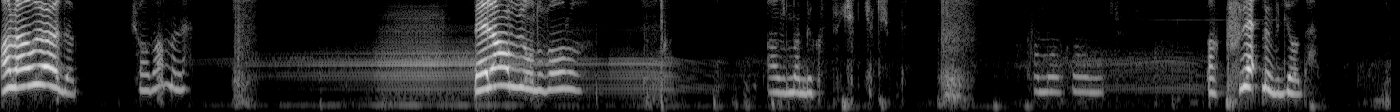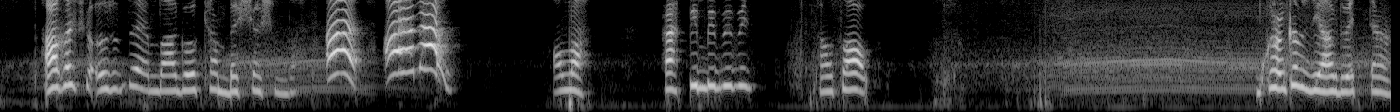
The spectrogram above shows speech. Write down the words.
Adam gördüm. Şu adam mı lan? Beni almıyorsunuz doğru. Ağzımdan bir küfür çıkacak şimdi. Ama Bak küfür etme videoda. Arkadaşlar özür dilerim daha Görkem 5 yaşında. Aa! Araba! Allah. Heh bin bin bin bin. Tamam sağ ol. Bu kanka bize yardım etti ha.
